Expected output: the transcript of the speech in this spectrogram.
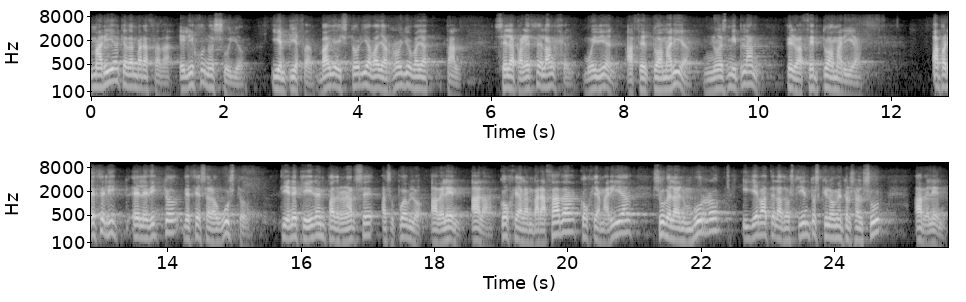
María queda embarazada. El hijo no es suyo. Y empieza, vaya historia, vaya rollo, vaya tal. Se le aparece el ángel, muy bien, acepto a María, no es mi plan, pero acepto a María. Aparece el edicto de César Augusto, tiene que ir a empadronarse a su pueblo, a Belén. Ala, coge a la embarazada, coge a María, súbela en un burro y llévatela 200 kilómetros al sur a Belén.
